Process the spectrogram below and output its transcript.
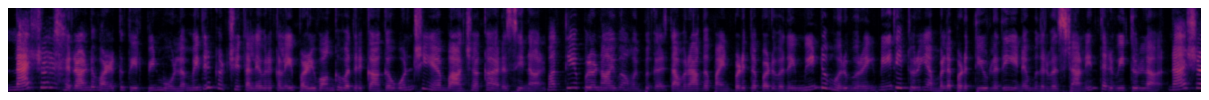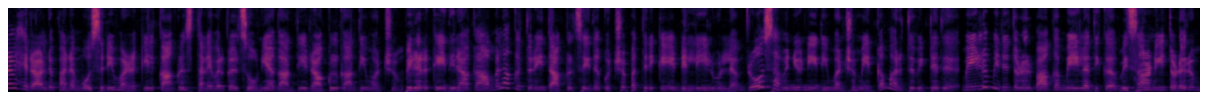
National Herald வழக்கு தீர்ப்பின் மூலம் எதிர்க்கட்சி தலைவர்களை பழிவாங்குவதற்காக ஒன்றிய பாஜக அரசினால் மத்திய புலனாய்வு அமைப்புகள் தவறாக பயன்படுத்தப்படுவதை மீண்டும் ஒருமுறை நீதித்துறை அம்பலப்படுத்தியுள்ளது என முதல்வர் ஸ்டாலின் தெரிவித்துள்ளார். நேஷனல் ஹெரால்டு பண மோசடி வழக்கில் காங்கிரஸ் தலைவர்கள் சோனியா காந்தி ராகுல் காந்தி மற்றும் பிறருக்கு எதிராக அமலாக்கத்துறை தாக்கல் செய்த குற்றப்பத்திரிகையை டெல்லியில் உள்ள ரோஸ் அவென்யூ நீதிமன்றம் ஏற்க மறுத்துவிட்டது. மேலும் இது தொடர்பாக மேலதிக விசாரணை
